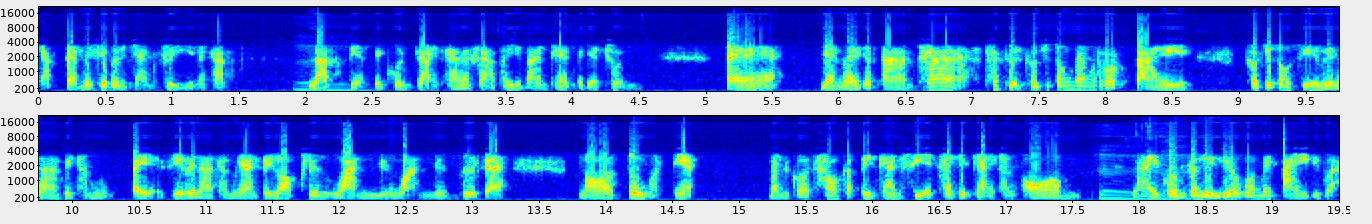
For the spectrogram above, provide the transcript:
ครับ แต่ไม่ใช่บริการฟรีนะครับ อืมรัฐเนี่ยเป็นคนจ่ายค่ารักษาพยาบาลแทนประชาชน แต่อย่างไรก็ตามถ้าถ้าเกิดเขาจะต้องนั่งรถไป เขาจะต้องเสียเวลาไปทำไปเสียเวลาทำงานไปรอครึ่งวันหรือวันหนึ่งเพื่อจะรอตรวจเนี่ย มันก็เท่ากับเป็นการเสียค่าใช้จ่ายทางอ้อมอืมหลายคนก็เลยเลือกว่าไม่ไปดีกว่า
